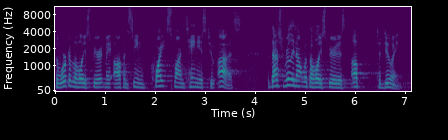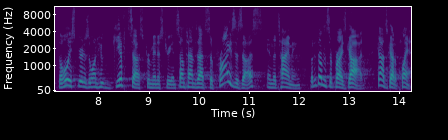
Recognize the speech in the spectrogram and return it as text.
the work of the Holy Spirit may often seem quite spontaneous to us, but that's really not what the Holy Spirit is up to doing. The Holy Spirit is the one who gifts us for ministry, and sometimes that surprises us in the timing, but it doesn't surprise God. God's got a plan.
